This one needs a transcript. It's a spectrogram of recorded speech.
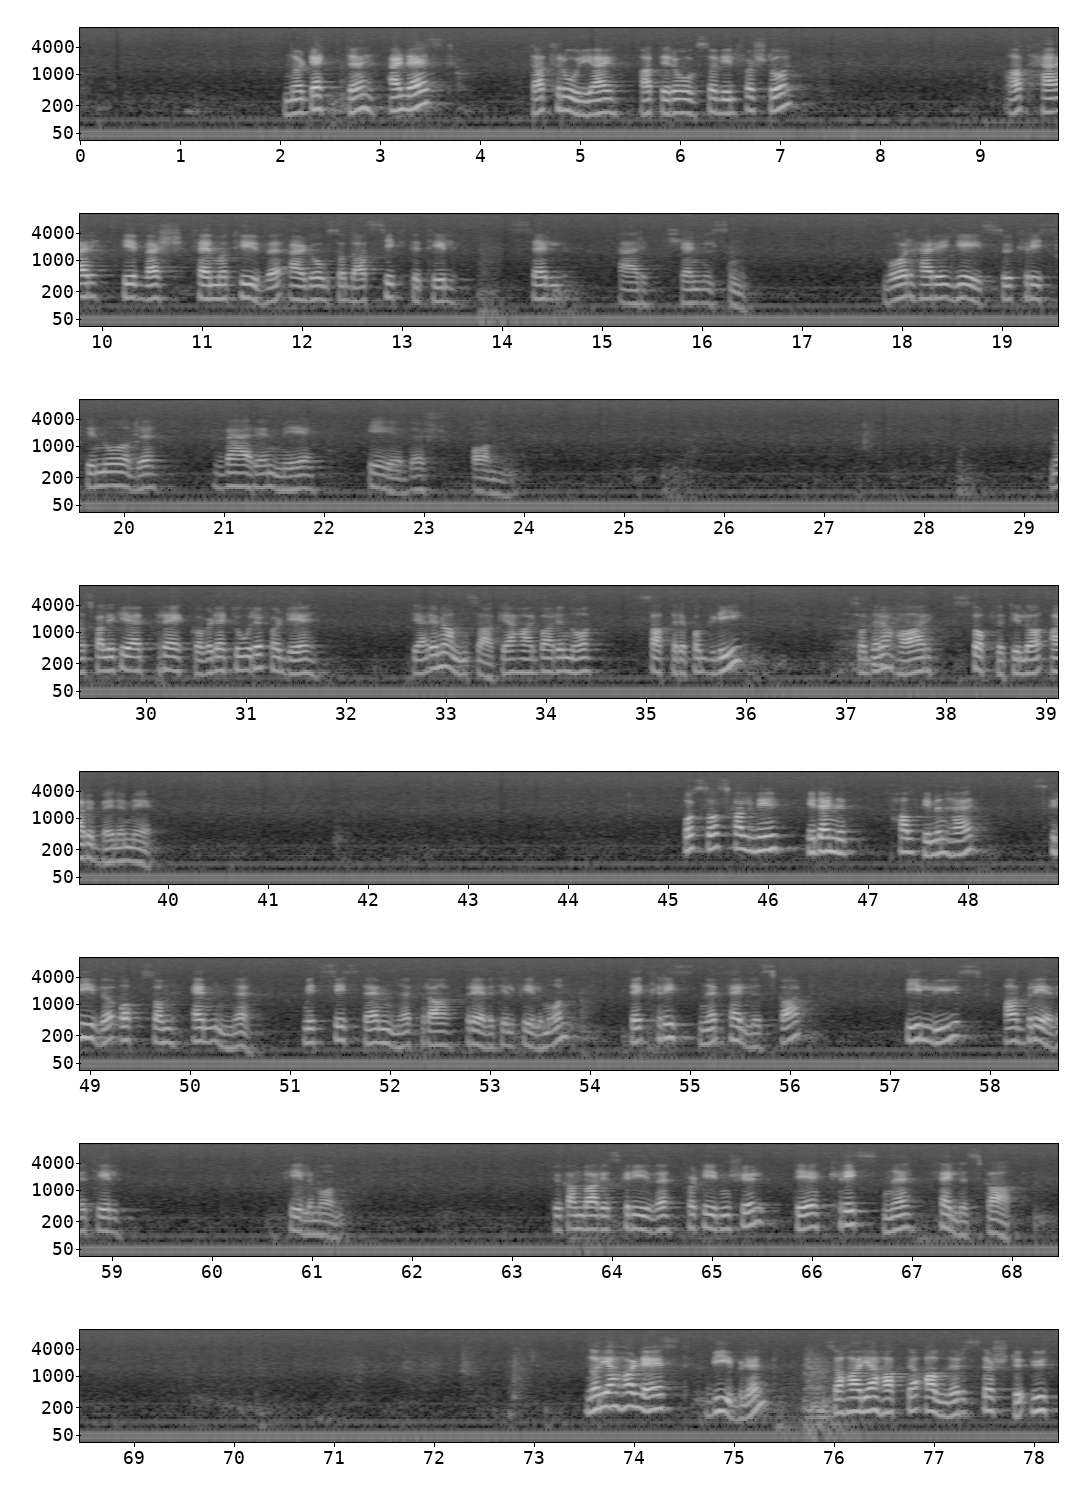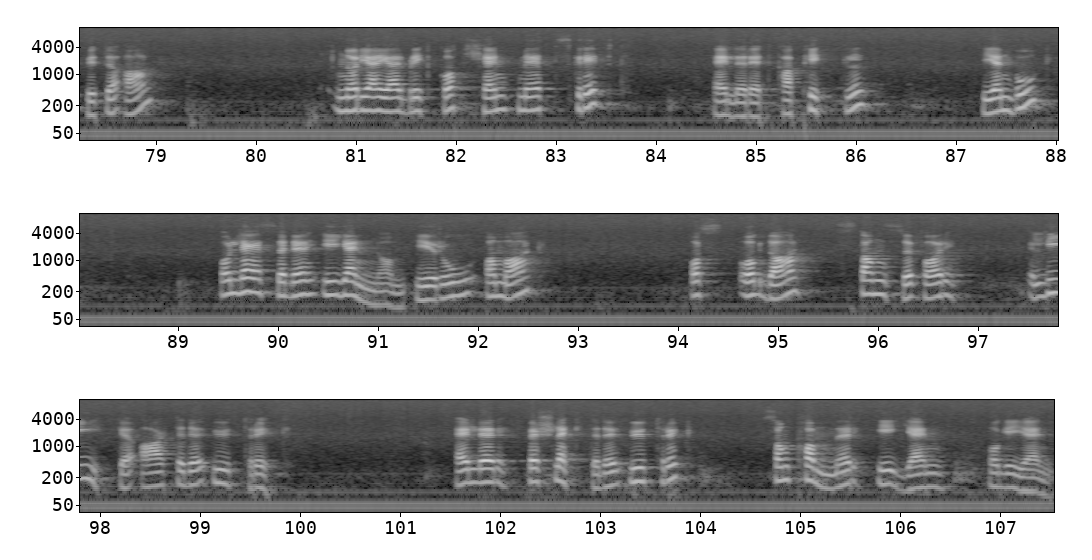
når dette er lest, da tror jeg at dere også vil forstå at her i vers 25 er det også da sikte til selverkjennelsen. Vår Herre Jesu Kristi nåde være med eders ånd. Nå skal ikke jeg preke over dette ordet, for det, det er en annen sak. Jeg har bare nå satt dere på glid, så dere har stoffet til å arbeide med. Og så skal vi i denne halvtimen her skrive opp som emne, mitt siste emne fra brevet til Filemon, det kristne fellesskap i lys av brevet til Filemon. Du kan bare skrive for tidens skyld 'Det kristne fellesskap'. Når jeg har lest Bibelen, så har jeg hatt det aller største utbytte av når jeg er blitt godt kjent med et skrift eller et kapittel i en bok, og lese det igjennom i ro og mak, og, og da stanse for likeartede uttrykk eller beslektede uttrykk som kommer igjen og igjen.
